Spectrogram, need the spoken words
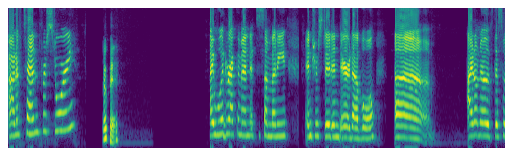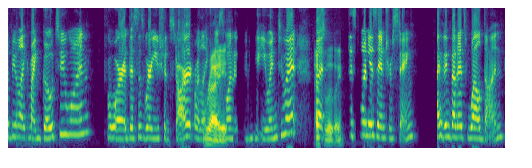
out of ten for story. Okay. I would recommend it to somebody interested in Daredevil. Um, I don't know if this would be like my go-to one for this is where you should start or like right. this one is going to get you into it. But Absolutely. This one is interesting. I think that it's well done.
